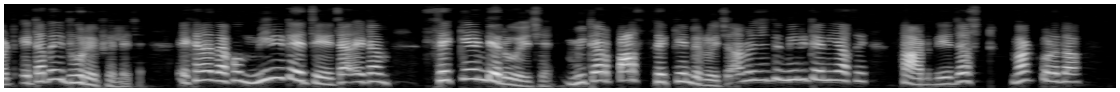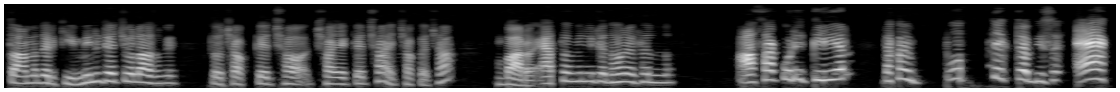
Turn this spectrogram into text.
বাট এটাতেই ধরে ফেলেছে। এখানে দেখো মিনিটে চেয়েছে, আর এটা সেকেন্ডে রয়েছে, মিটার পার সেকেন্ডে রয়েছে। আমি যদি মিনিটে নিয়ে আসি, ষাট দিয়ে জাস্ট ভাগ করে দাও, তো আমাদের কি, মিনিটে চলে আসবে? তো ছক্কে ছ, ছয় একে ছয় ছক্কে ছ, বারো, এত মিনিটে ধরে ফেলল। আশা করি ক্লিয়ার দেখো আমি প্রত্যেকটা বিষয়, এক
